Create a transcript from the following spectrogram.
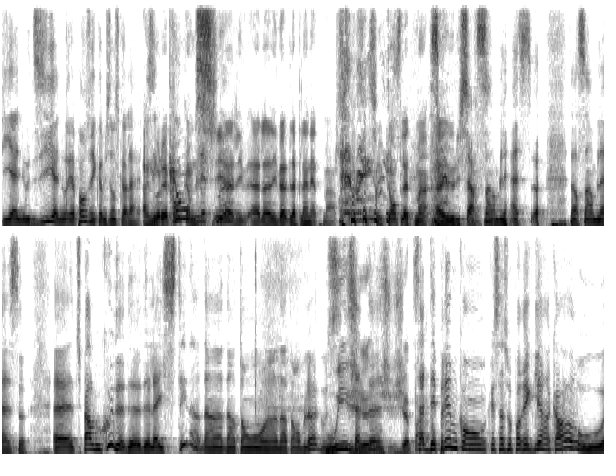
Puis elle nous dit, elle nous répond sur les commissions scolaires. Elle nous répond comme si elle elle arrivait de la planète Mars. C'est complètement Ça ahurissant. ressemblait à ça. Ça ressemblait à ça. Euh, tu parles beaucoup de, de, de laïcité dans, dans, dans ton, euh, dans ton blog aussi. Oui, ça je- te, je- je pense- Ça te déprime qu'on, que ça soit pas réglé encore ou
